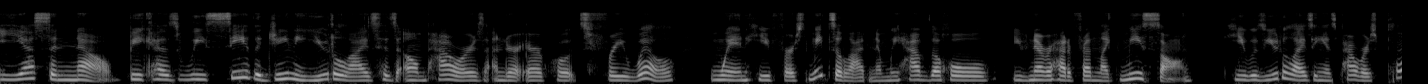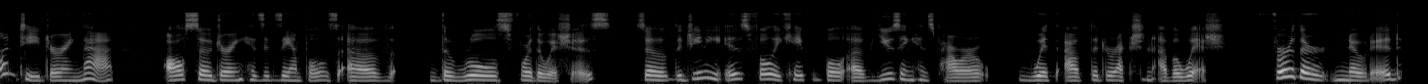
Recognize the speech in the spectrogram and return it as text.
Yes and no, because we see the genie utilize his own powers under air quotes free will when he first meets Aladdin, and we have the whole You've Never Had a Friend Like Me song. He was utilizing his powers plenty during that, also during his examples of the rules for the wishes. So the genie is fully capable of using his power without the direction of a wish. Further noted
